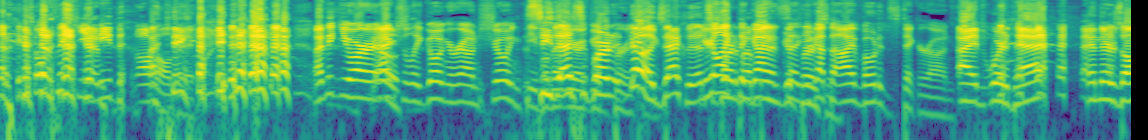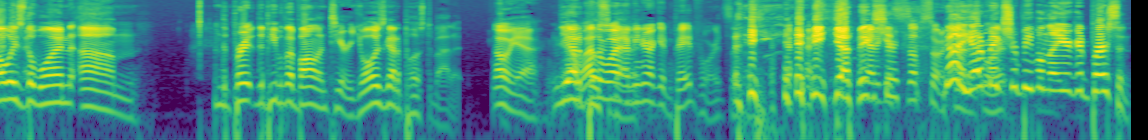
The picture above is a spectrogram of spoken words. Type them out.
I don't think you need that on all day. I think you are No. actually going around showing people. See, that that's you're the a good part. person. no, exactly. That's you're the like part the about guy being a that good said you got the I voted sticker on. I wear that, and there's always the one. Um, the per- the people that volunteer. You always got to post about it. Oh yeah, yeah. well, otherwise, I mean, it. you're not getting paid for it. So you gotta make you gotta sure. sort of no, you gotta make it. sure people know you're a good person.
